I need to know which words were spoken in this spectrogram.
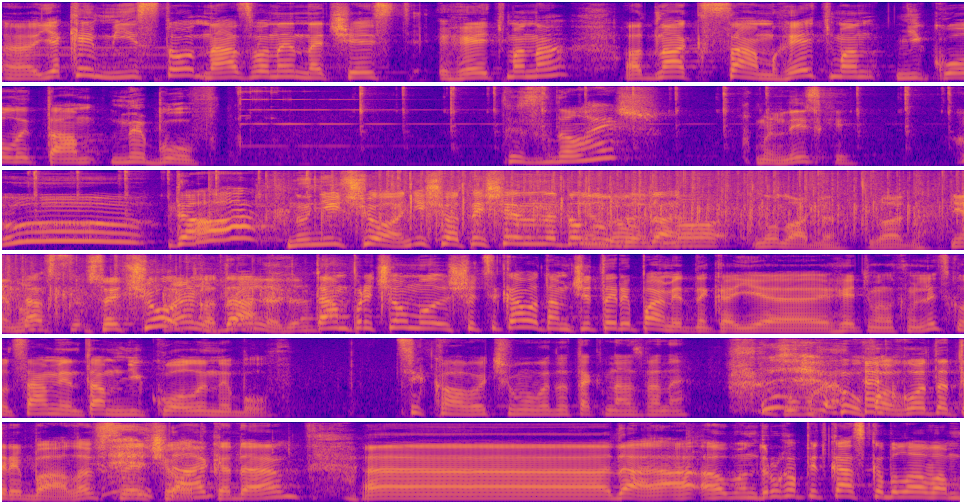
Е, яке місто назване на честь гетьмана? Однак сам гетьман ніколи там не був. Ти знаєш? Хмельницький? Да? Ну нічого, нічого, ти ще не ну, да. ну, ну ладно, ладно. Ні, ну, Та все- все чітко, правильно, да. правильно, да? Там причому, що цікаво, там чотири пам'ятника є гетьмана Хмельницького, сам він там ніколи не був. Цікаво, чому воно так назване. У- погода три бали, все чітко, да. Е, да. А, а друга підказка була вам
